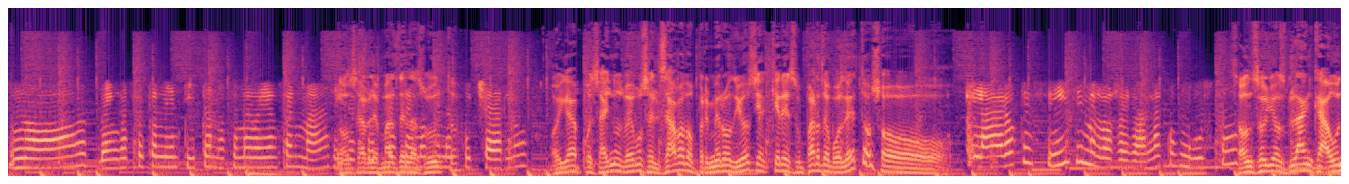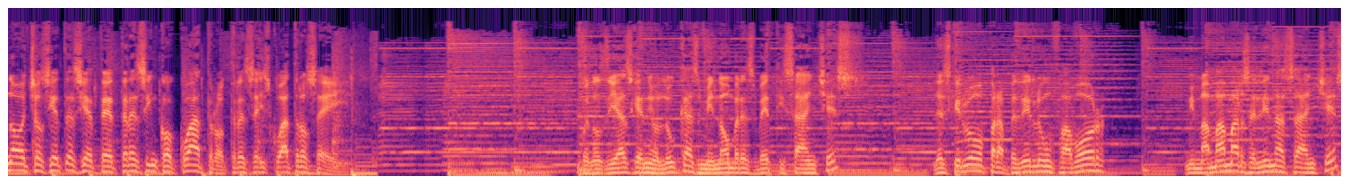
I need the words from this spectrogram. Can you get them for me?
No, véngase calientita, no se me vaya a enfermar. Y No se después, hable ¿qué más del asunto. escucharlo? Oiga, pues ahí nos vemos el sábado, primero Dios. ¿Ya quiere su par de boletos o...? Claro que sí, si me los regala con gusto. Son suyos, Blanca, 1877-354-3646. Buenos días, genio Lucas. Mi nombre es Betty Sánchez. Le escribo para pedirle un favor. Mi mamá Marcelina Sánchez,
